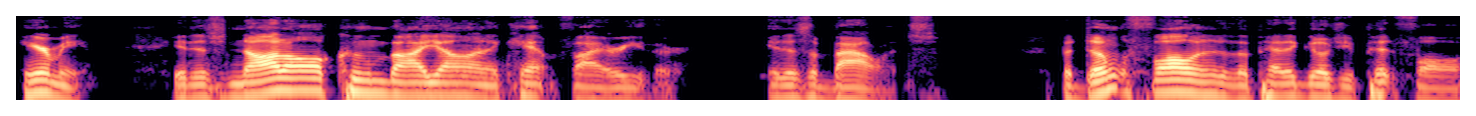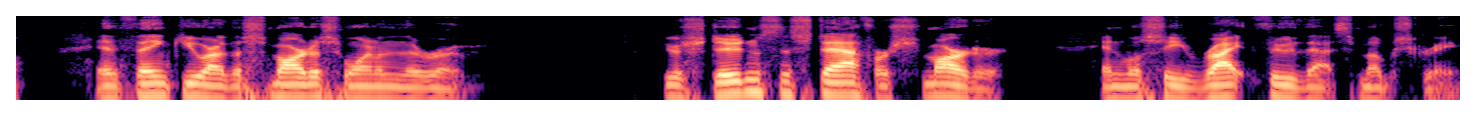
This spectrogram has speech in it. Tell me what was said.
Hear me, it is not all kumbaya and a campfire either. It is a balance. But don't fall into the pedagogy pitfall and think you are the smartest one in the room. Your students and staff are smarter and will see right through that smokescreen.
